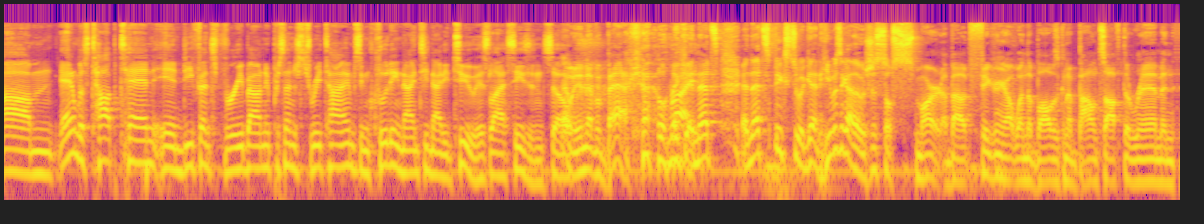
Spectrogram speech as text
Um, and was top 10 in defensive rebounding percentage three times, including 1992, his last season. So no, he didn't have a back. like, right. And that's and that speaks to again, he was a guy that was just so smart about figuring out when the ball was going to bounce off the rim. And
